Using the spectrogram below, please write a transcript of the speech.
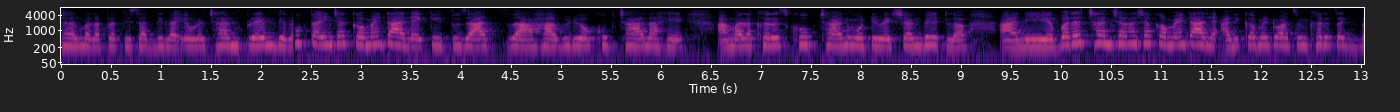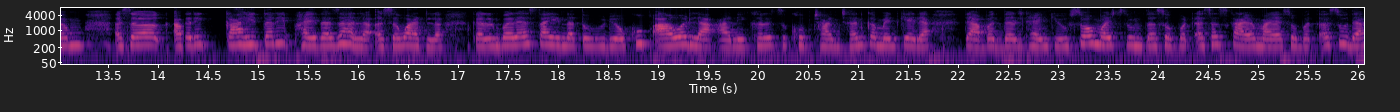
छान मला प्रतिसाद दिला एवढं छान प्रेम दिलं. खूप ताईंच्या कमेंट आल्या की तुझा आजचा हा व्हिडिओ खूप छान आहे. आम्हाला खरंच खूप छान मोटिवेशन भेटलं. आणि बरेच छान छान अशा कमेंट आल्या. आणि कमेंट वाचून खरंच एकदम असं तरी काहीतरी फायदा झाला असं वाटलं. कारण बऱ्याच ताईंना तो व्हिडिओ खूप आवडला आणि खरंच खूप छान छान कमेंट केल्या. त्याबद्दल थँक्यू सो मच तुमचा सपोर्ट असाच कायम माझ्यासोबत असू द्या.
